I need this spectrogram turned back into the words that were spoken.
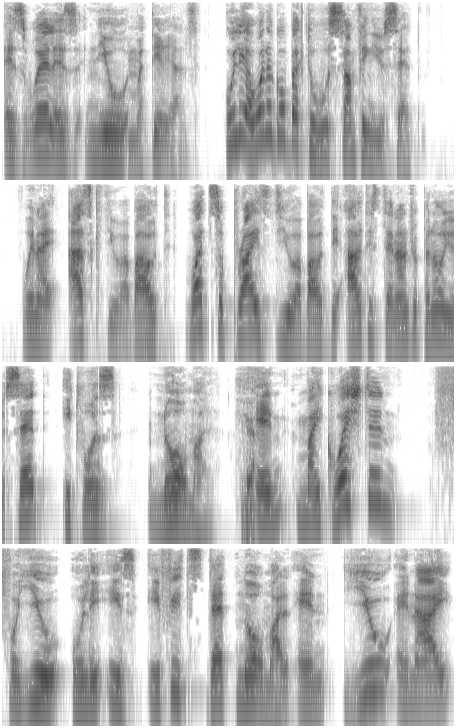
as well as new materials. Uli, I want to go back to something you said. When I asked you about what surprised you about the artist and entrepreneur, you said it was normal. Yeah. And my question for you, Uli, is if it's that normal and you and I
